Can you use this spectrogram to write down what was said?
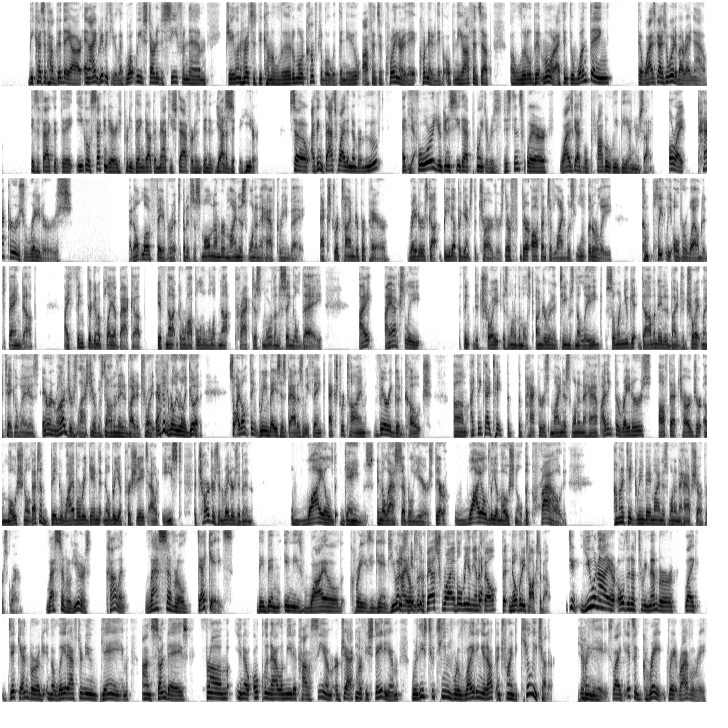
because of how good they are. And I agree with you. Like what we've started to see from them, Jalen Hurts has become a little more comfortable with the new offensive coordinator. They coordinator. They've opened the offense up a little bit more. I think the one thing that wise guys are worried about right now is the fact that the Eagles secondary is pretty banged up and Matthew Stafford has been a, yes. a bit of a heater. So I think that's why the number moved. At yeah. four, you're going to see that point of resistance where wise guys will probably be on your side. All right. Packers Raiders I don't love favorites, but it's a small number, minus one and a half Green Bay. Extra time to prepare. Raiders got beat up against the Chargers. Their their offensive line was literally completely overwhelmed. It's banged up. I think they're going to play a backup. If not, Garoppolo will have not practiced more than a single day. I I actually think Detroit is one of the most underrated teams in the league. So when you get dominated by Detroit, my takeaway is Aaron Rodgers last year was dominated by Detroit. They're just really, really good. So I don't think Green Bay's as bad as we think. Extra time, very good coach. Um, I think I take the the Packers minus one and a half. I think the Raiders off that Charger emotional. That's a big rivalry game that nobody appreciates out east. The Chargers and Raiders have been in wild games in the last several years. They're wildly emotional. The crowd. I'm going to take Green Bay minus one and a half sharp or square. Last several years, Colin. Last several decades they've been in these wild, crazy games. You and it's, I are it's the enough- best rivalry in the NFL yeah. that nobody talks about. Dude, you and I are old enough to remember like Dick Enberg in the late afternoon game on Sundays from you know Oakland Alameda Coliseum or Jack Murphy yeah. Stadium, where these two teams were lighting it up and trying to kill each other yeah. during the 80s. Like it's a great, great rivalry.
